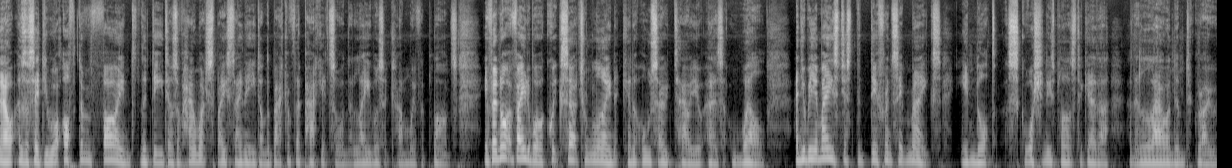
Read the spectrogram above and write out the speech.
Now, as I said, you will often find the details of how much space they need on the back of their packets or on the labels that come with the plants. If they're not available, a quick search online can also tell you as well. And you'll be amazed just the difference it makes in not squashing these plants together and allowing them to grow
